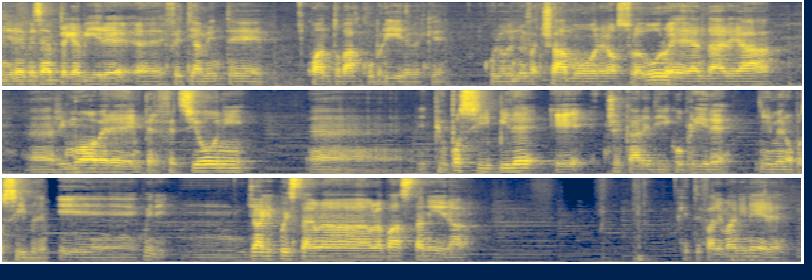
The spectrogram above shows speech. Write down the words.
Bisognerebbe sempre capire eh, effettivamente quanto va a coprire, perché quello che noi facciamo nel nostro lavoro è andare a eh, rimuovere imperfezioni eh, il più possibile e cercare di coprire il meno possibile. E quindi mh, già che questa è una, una pasta nera che ti fa le mani nere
